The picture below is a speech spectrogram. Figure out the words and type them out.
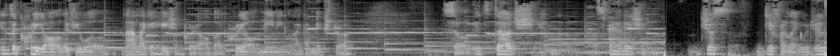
it's a Creole, if you will, not like a Haitian Creole, but Creole meaning like a mixture. So it's Dutch and uh, Spanish and just different languages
